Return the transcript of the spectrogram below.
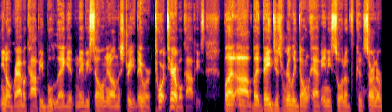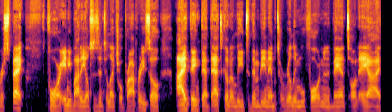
you know, grab a copy, bootleg it, and they'd be selling it on the street. They were tor- terrible copies, but uh, but they just really don't have any sort of concern or respect for anybody else's intellectual property. So I think that that's going to lead to them being able to really move forward and advance on AI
